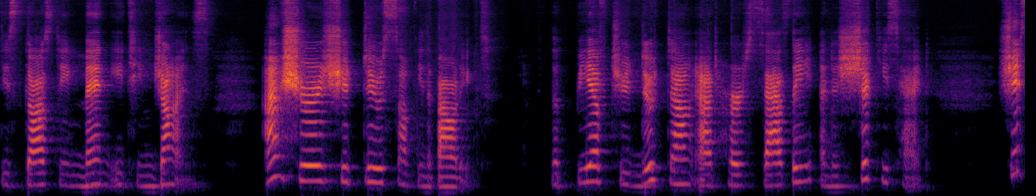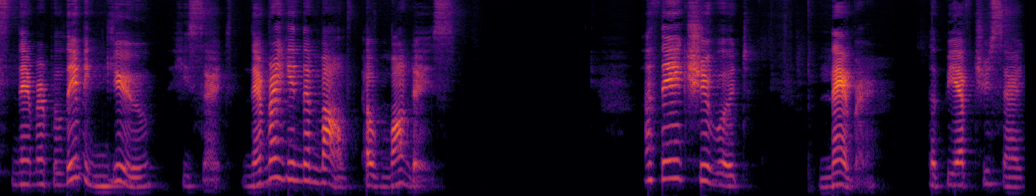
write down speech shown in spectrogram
disgusting man eating giants. I'm sure she'd do something about it. The BFG looked down at her sadly and shook his head. She's never believing you, he said, never in the month of Mondays. I think she would. Never, the BFG said.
